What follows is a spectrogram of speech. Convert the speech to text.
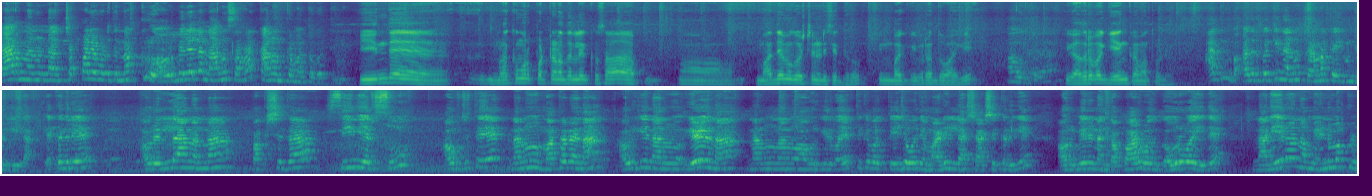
ಯಾರು ನನ್ನನ್ನ ಚಪ್ಪಾಳೆ ಹೊಡೆದು ನಕ್ಕರು ಅವ್ರ ಮೇಲೆಲ್ಲ ನಾನು ಸಹ ಕಾನೂನು ಕ್ರಮ ತಗೋತೀನಿ. ಈ ಹಿಂದೆ ಮೊಳಕಮೂರು ಪಟ್ಟಣದಲ್ಲಿ ಸಹ ಮಾಧ್ಯಮಗೋಷ್ಠಿ ನಡೆಸಿದ್ರು ನಿಮ್ಮ ಬಗ್ಗೆ ವಿರುದ್ಧವಾಗಿ. ಹೌದು. ಈಗ ಅದ್ರ ಬಗ್ಗೆ ಏನು ಕ್ರಮ ತಗೊಂಡಿದ್ರು ಅದ್ರ ಅದ್ರ ಬಗ್ಗೆ ನಾನು ಕ್ರಮ ಕೈಗೊಂಡಿರಲಿಲ್ಲ. ಯಾಕಂದ್ರೆ ಅವರೆಲ್ಲ ನನ್ನ ಪಕ್ಷದ ಸೀನಿಯರ್ಸು ಅವ್ರ ಜೊತೆ ನಾನು ಮಾತಾಡೋಣ ಅವ್ರಿಗೆ ನಾನು ಹೇಳೋಣ ನಾನು ನಾನು ಅವ್ರಿಗೆ ವೈಯಕ್ತಿಕವಾಗಿ ತೇಜೋವಧೆ ಮಾಡಿಲ್ಲ ಶಾಸಕರಿಗೆ ಅವ್ರ ಮೇಲೆ ನನಗೆ ಅಪಾರವಾದ ಗೌರವ ಇದೆ. ನಾನೇನೋ ನಮ್ಮ ಹೆಣ್ಣುಮಕ್ಳು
